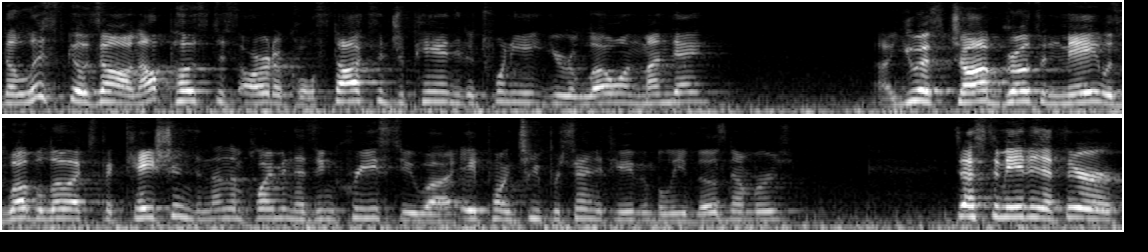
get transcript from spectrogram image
the list goes on. I'll post this article. Stocks in Japan hit a 28 year low on Monday. Uh, U.S. job growth in May was well below expectations, and unemployment has increased to uh, 8.2%, if you even believe those numbers. It's estimated that there are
